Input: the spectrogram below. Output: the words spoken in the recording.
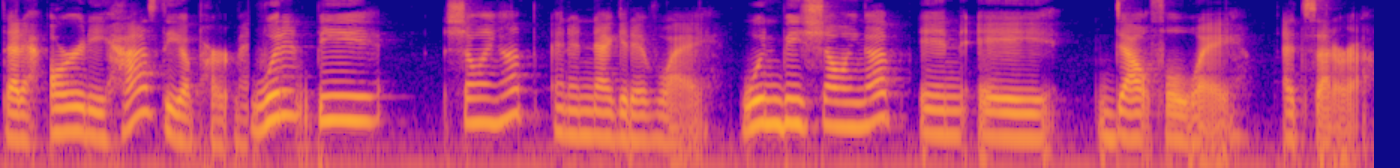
that already has the apartment wouldn't be showing up in a negative way, wouldn't be showing up in a doubtful way, etc.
